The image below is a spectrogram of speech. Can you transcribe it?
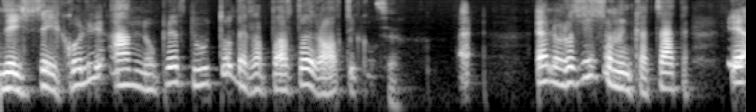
Nei secoli hanno perduto del rapporto erotico sì. eh, E allora si sono incazzate. E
